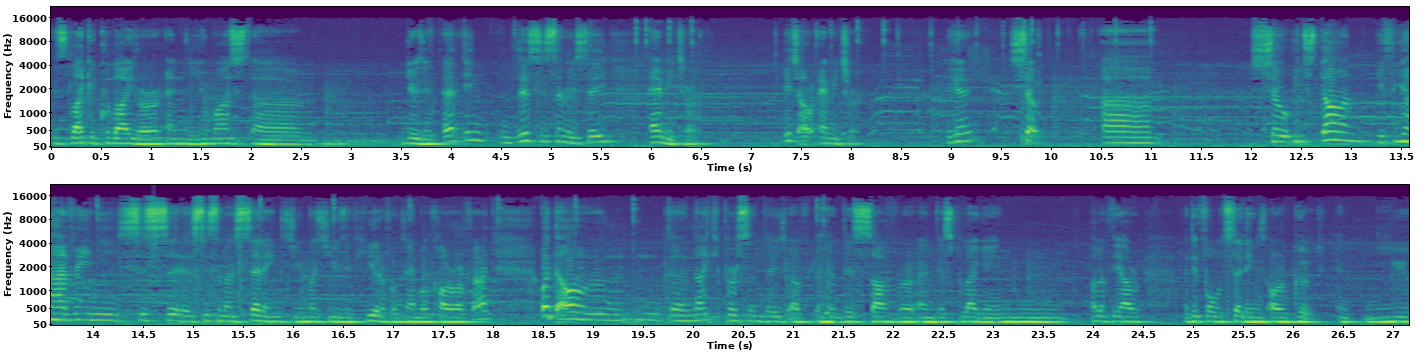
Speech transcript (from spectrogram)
it's like a collider and you must um, use it. And in this system we say emitter it's our emitter okay? So uh, so it's done. If you have any system settings you must use it here for example color of that but um, the 90 percentage of uh, this software and this plugin all of the our default settings are good. And you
